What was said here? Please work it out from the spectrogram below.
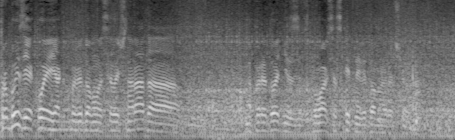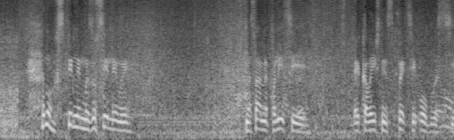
труби, з якої, як повідомила селищна рада, напередодні збувався скид невідомої речовини. ну, спільними зусиллями Національної поліції, екологічної інспекції області,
